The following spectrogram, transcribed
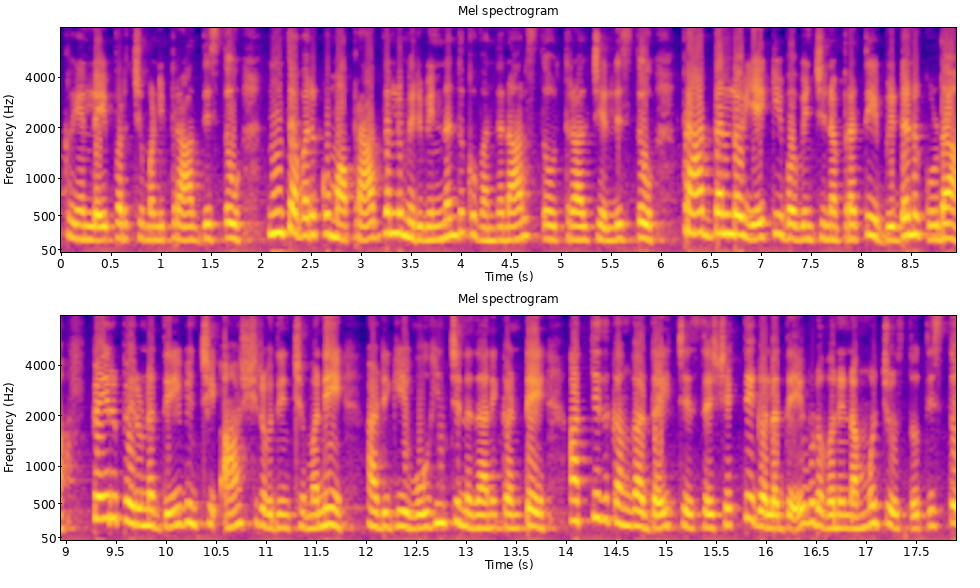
క్రియలు లేపరచమని ప్రార్థిస్తూ ఇంతవరకు మా ప్రార్థనలు మీరు విన్నందుకు వందనాలు స్తోత్రాలు చెల్లిస్తూ ప్రార్థనలో ఏకీభవించిన ప్రతి బిడ్డను కూడా పేరు పేరున దీవించి ఆశీర్వదించమని అడిగి ఊహించిన దానికంటే అత్యధికంగా దయచేసే శక్తి గల దేవుడవని నమ్ముచూ తీస్తూ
